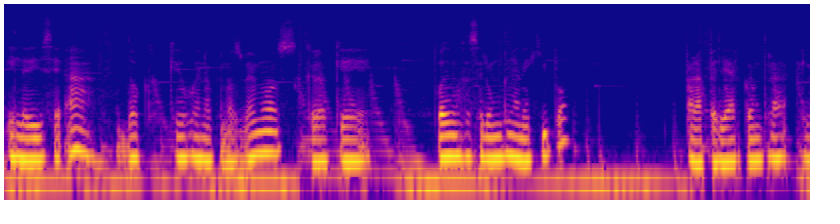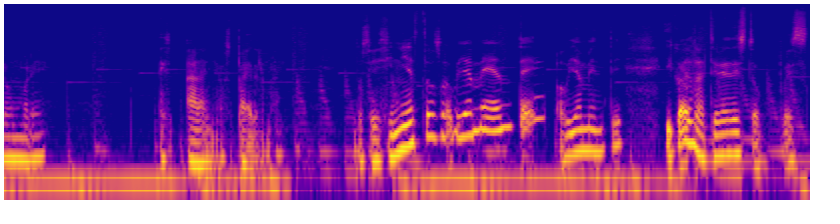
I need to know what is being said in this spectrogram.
y le dice, ah, Doc, qué bueno que nos vemos, creo que podemos hacer un gran equipo para pelear contra el hombre araña, Spider-Man. Los seis siniestros, obviamente, obviamente. ¿Y cuál es la teoría de esto? Pues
